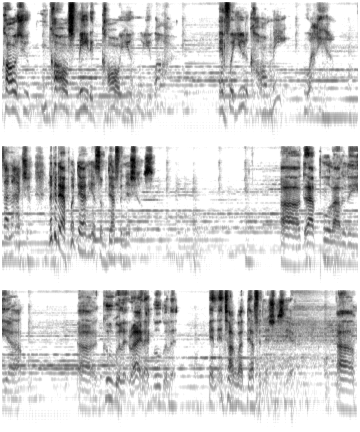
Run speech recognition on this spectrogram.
calls you, calls me to call you who you are. And for you to call me who I am. It's an action. Look at that. Put down here some definitions uh, that I pulled out of the uh, uh, Google it, right? I Google it and, and talk about definitions here. Um,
